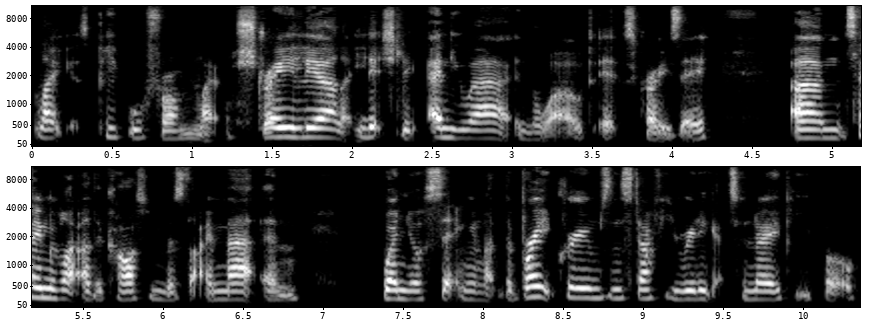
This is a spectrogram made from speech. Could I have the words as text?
Like it's people from like Australia, like literally anywhere in the world. It's crazy. Um, same with like other cast members that I met and when you're sitting in like the break rooms and stuff, you really get to know people.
